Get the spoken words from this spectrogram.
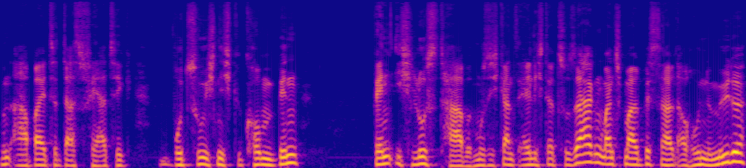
und arbeite das fertig, wozu ich nicht gekommen bin, wenn ich Lust habe, muss ich ganz ehrlich dazu sagen. Manchmal bist du halt auch hundemüde,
